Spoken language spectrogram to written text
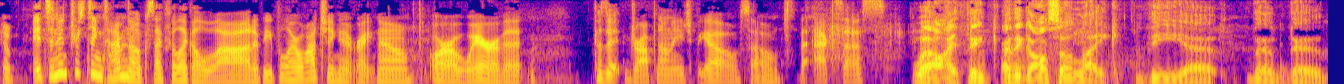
Yep. It's an interesting time though because I feel like a lot of people are watching it right now or aware of it because it dropped on HBO, so the access. Well, I think I think also like the uh, the the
